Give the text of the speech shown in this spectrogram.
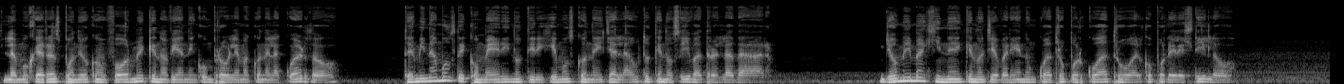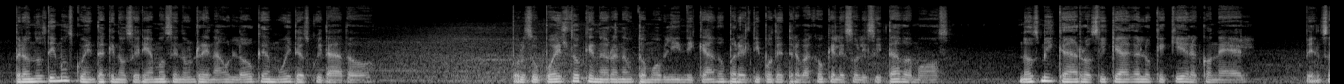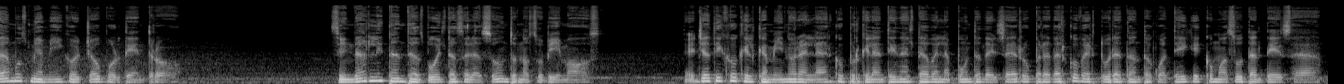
La mujer respondió conforme que no había ningún problema con el acuerdo. Terminamos de comer y nos dirigimos con ella al auto que nos iba a trasladar. Yo me imaginé que nos llevaría en un 4x4 o algo por el estilo, pero nos dimos cuenta que nos iríamos en un Renault Loca muy descuidado. Por supuesto que no era un automóvil indicado para el tipo de trabajo que le solicitábamos. No es mi carro, así que haga lo que quiera con él. Pensamos mi amigo yo por dentro. Sin darle tantas vueltas al asunto nos subimos. Ella dijo que el camino era largo porque la antena estaba en la punta del cerro para dar cobertura tanto a Guateque como a su tanteza.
